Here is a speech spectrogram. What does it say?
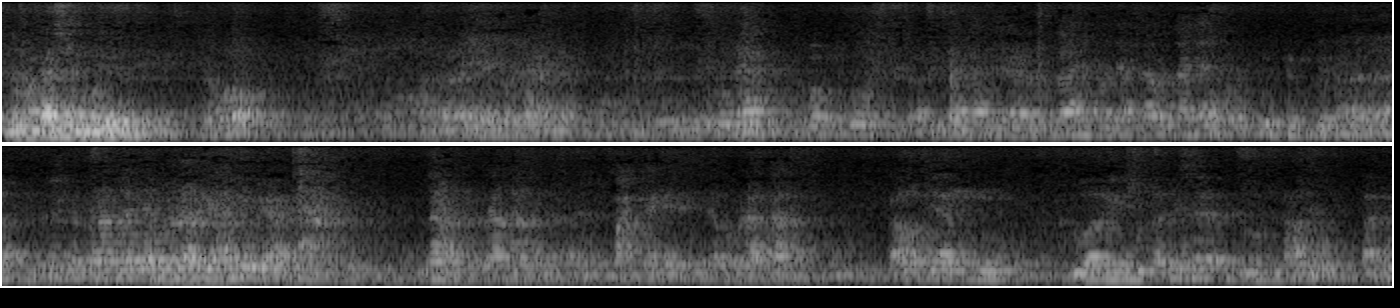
Terima kasih yang mulia. Kalau yang 2000 tadi saya belum tahu, tapi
